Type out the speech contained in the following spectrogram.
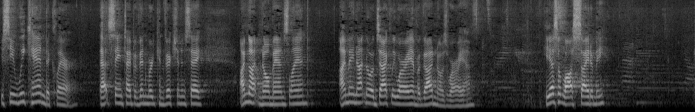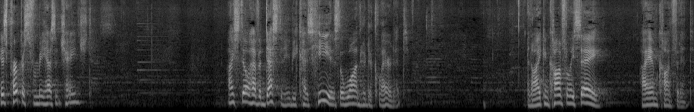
You see, we can declare that same type of inward conviction and say, I'm not no man's land. I may not know exactly where I am, but God knows where I am. He hasn't lost sight of me. His purpose for me hasn't changed. I still have a destiny because He is the one who declared it. And I can confidently say, I am confident.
